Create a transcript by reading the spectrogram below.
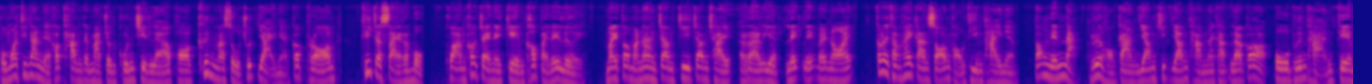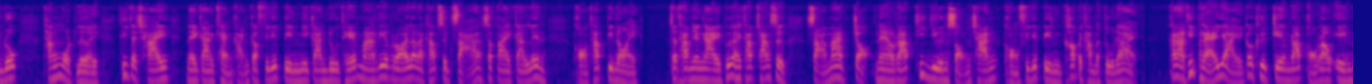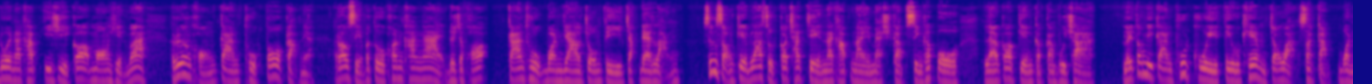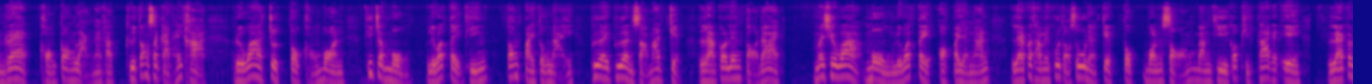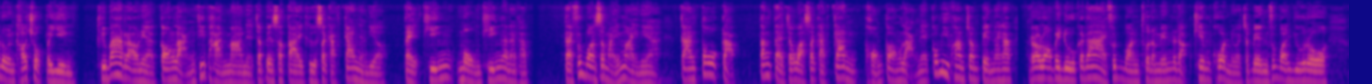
ผมว่าที่นั่นเนี่ยเขาทำกันมาจนคุ้นชินแล้ว พอขึ้นมาสู่ชุดใหญ่เนี่ยก็พร้อมที่จะใส่ระบบความเข้าใจในเกมเข้าไปได้เลย ไม่ต้องมานั่งจ้ำจี้จ้ำชัยรายละเอียดเล็ก ๆ น้อยๆ ก็เลยทำให้การซ้อมของทีมไทยเนี่ยต้องเน้นหนักเรื่องของการย้ำคิดย้ำทำนะครับ แล้วก็ปูพื้นฐานเกมรุกทั้งหมดเลย ที่จะใช้ในการแข่งขันกับฟิลิปปินส์มีการดูเทปมาเรียบร้อยแล้วล่ะครับ ศึกษาสไตล์การเล่นของทัพปีนอย จะทำยังไงเพื่อให้ทัพช้างศึก สามารถเจาะแนวรับที่ยืน 2 ชั้นของฟิลิปปินส์เข้าไปทำประตูได้ขณะที่แผลใหญ่ก็คือเกมรับของเราเองด้วยนะครับ อิชิก็มองเห็นว่า เรื่องของการถูกโต้กลับเนี่ยเราเสียประตูค่อนข้างง่าย โดยเฉพาะการถูกบอลยาวโจมตีจากแดนหลัง ซึ่ง 2 เกมล่าสุดก็ชัดเจนนะครับ ในแมชกับสิงคโปร์แล้วก็เกมกับกัมพูชา เลยต้องมีการพูดคุยติวเข้มจังหวะสกัดบอลแรกของกองหลังนะครับ คือต้องสกัดให้ขาด หรือว่าจุดตกของบอลที่จะมง หรือว่าเตะทิ้งต้องไปตรงไหน เพื่อให้เพื่อนสามารถเก็บแล้วก็เล่นต่อได้ ไม่ใช่ว่ามงหรือว่าเตะออกไปอย่างนั้น แล้วก็ทำให้คู่ต่อสู้เนี่ยเก็บตกบอล2บางทีก็ผิดพลาดกันเอง และก็โดนเขาฉกไปยิง คือบ้านเราเนี่ยกองหลังที่ผ่านมาเนี่ยจะเป็นสไตล์คือสกัดกั้นอย่างเดียวเตะทิ้งมงทิ้งนะครับ แต่ฟุตบอลสมัยใหม่เนี่ยการโต้กลับตั้งแต่จังหวะสกัดกั้นของกองหลังเนี่ยก็มีความจำเป็นนะครับ เราลองไปดูก็ได้ฟุตบอลทัวร์นาเมนต์ระดับเข้มข้นไม่ว่าจะเป็นฟุตบอลยูโร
